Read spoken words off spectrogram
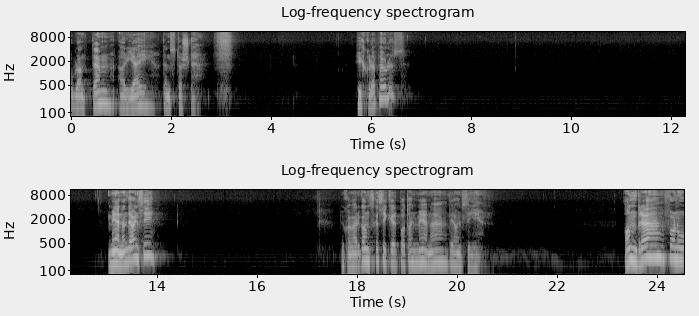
og blant dem er jeg den største. Hykler Paulus? Mener han det han sier? Du kan være ganske sikker på at han mener det han sier. Andre får nå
